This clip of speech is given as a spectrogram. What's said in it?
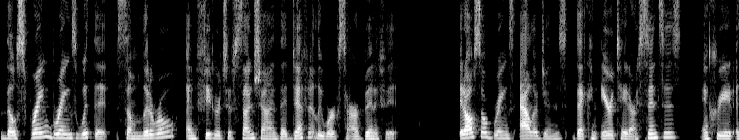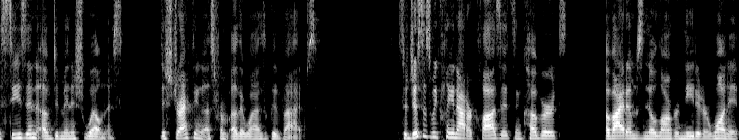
though spring brings with it some literal and figurative sunshine that definitely works to our benefit, it also brings allergens that can irritate our senses and create a season of diminished wellness, distracting us from otherwise good vibes. So, just as we clean out our closets and cupboards of items no longer needed or wanted,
